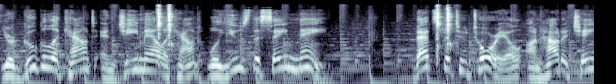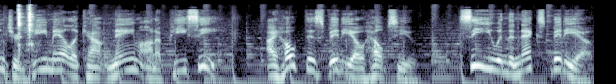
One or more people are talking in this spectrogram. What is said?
Your Google account and Gmail account will use the same name. That's the tutorial on how to change your Gmail account name on a PC. I hope this video helps you. See you in the next video.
